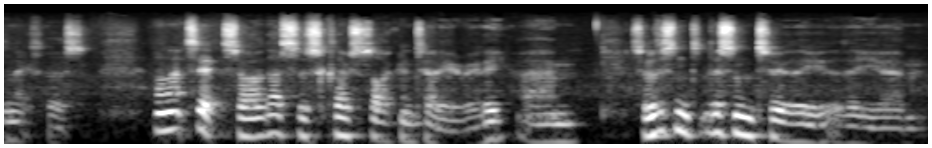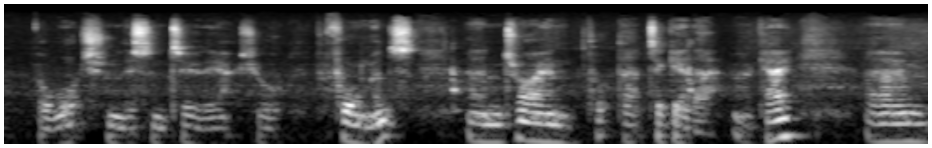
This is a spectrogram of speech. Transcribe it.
The next verse. And that's it. So that's as close as I can tell you, really. Um, so listen, to, listen to the the um, or watch and listen to the actual performance, and try and put that together. Okay. Um,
